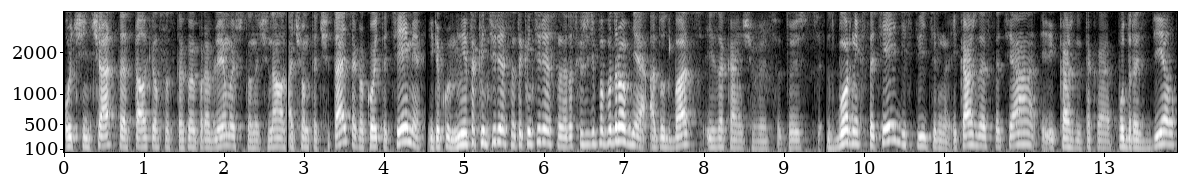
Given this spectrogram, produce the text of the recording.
очень часто я сталкивался с такой проблемой, что начинал о чем-то читать, о какой-то теме, и такой, мне так интересно, так интересно, расскажите поподробнее, а тут бац, и заканчивается. То есть сборник статей действительно, и каждая статья, и каждый такая подраздел,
